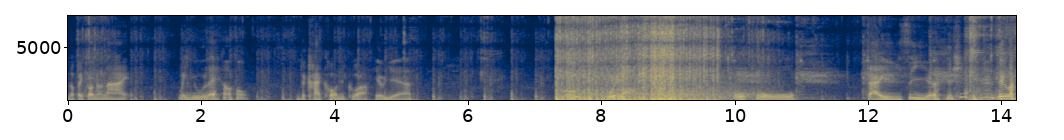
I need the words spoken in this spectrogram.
เราไปก่อนนะนาย ไม่อยู่แล้ว ไปขายของดีกว่าเฮลเยอุ้ย โอ้โห ใจเสียนึกว่า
